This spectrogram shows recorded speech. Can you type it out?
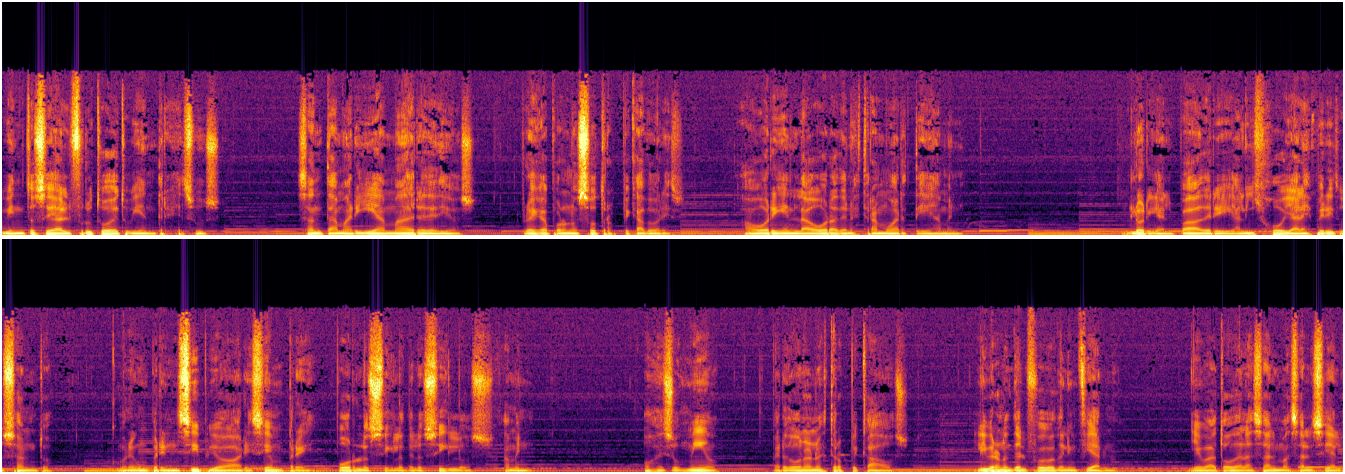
bendito sea el fruto de tu vientre Jesús. Santa María, Madre de Dios, ruega por nosotros pecadores, ahora y en la hora de nuestra muerte. Amén. Gloria al Padre, al Hijo y al Espíritu Santo, como en un principio, ahora y siempre, por los siglos de los siglos. Amén. Oh Jesús mío, perdona nuestros pecados, líbranos del fuego del infierno, lleva a todas las almas al cielo,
